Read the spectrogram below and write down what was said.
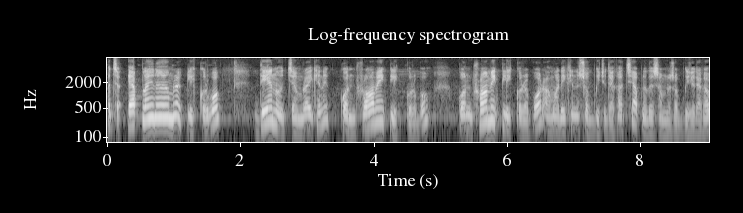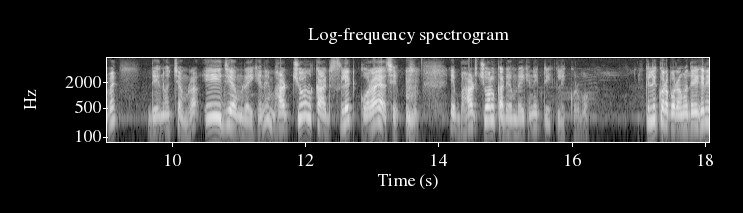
আচ্ছা অ্যাপ্লাই নাও আমরা ক্লিক করব দেন হচ্ছে আমরা এখানে কনফার্মে ক্লিক করব। কনফার্মে ক্লিক করার পর আমার এখানে সব কিছু দেখাচ্ছে, আপনাদের সামনে সব কিছু দেখাবে। দেন হচ্ছে আমরা এই যে আমরা এখানে ভার্চুয়াল কার্ড সিলেক্ট করাই আছে, এই ভার্চুয়াল কার্ডে আমরা এখানে একটি ক্লিক করব। ক্লিক করার পর আমাদের এখানে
